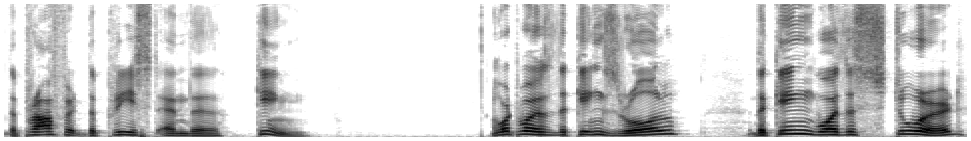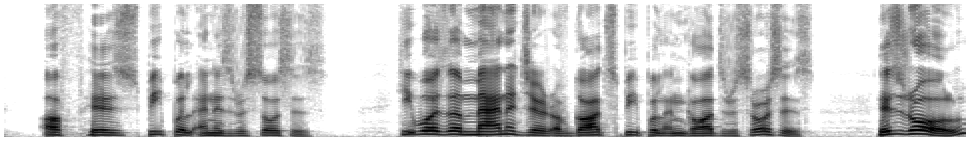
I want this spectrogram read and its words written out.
the prophet, the priest, and the king. What was the king's role? The king was a steward of his people and his resources. He was a manager of God's people and God's resources. His role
